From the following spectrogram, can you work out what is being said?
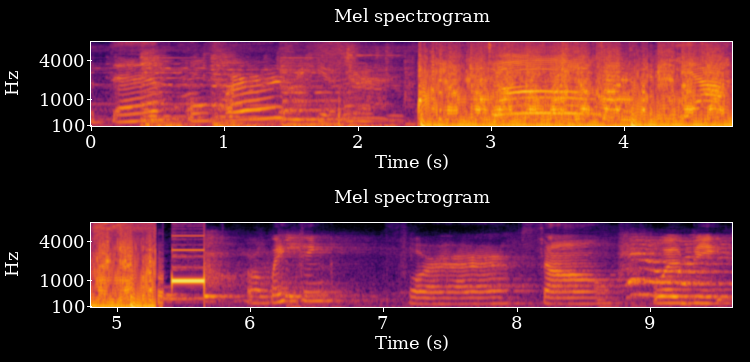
put them over here. We're waiting for her, so we'll be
